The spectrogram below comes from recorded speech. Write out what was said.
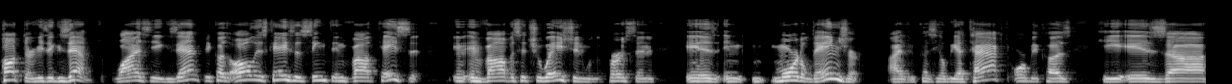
Patur, he's exempt. Why is he exempt? Because all these cases seem to involve cases involve a situation where the person is in mortal danger, either because he'll be attacked or because he is uh,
